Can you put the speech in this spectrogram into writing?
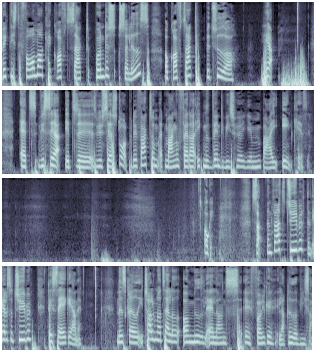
vigtigste former kan groft sagt bundes således, og groft sagt betyder her, at vi ser, et, øh, vi ser stort på det faktum, at mange fattere ikke nødvendigvis hører hjemme bare i én kasse. Okay, så den første type, den ældste type, det er sagerne nedskrevet i 1200-tallet og middelalderens øh, folke- eller ridderviser.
